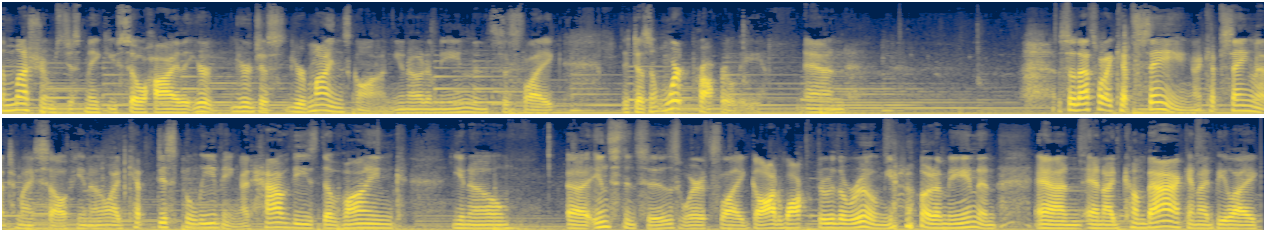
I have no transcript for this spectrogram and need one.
the mushrooms just make you so high that you're you're just your mind's gone. You know what I mean? And it's just like it doesn't work properly, and so that's what I kept saying. I kept saying that to myself. You know, I'd kept disbelieving. I'd have these divine, you know, uh, instances where it's like God walked through the room. You know what I mean? And and and I'd come back and I'd be like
